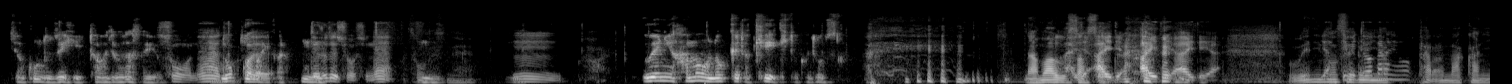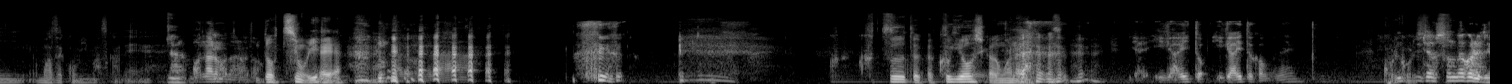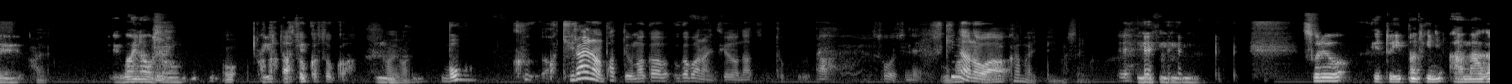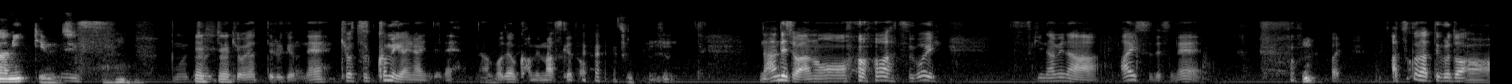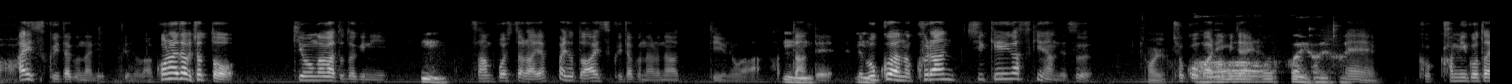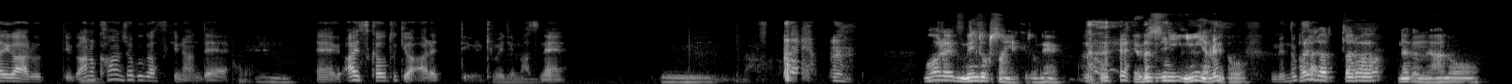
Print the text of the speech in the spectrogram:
じゃあ今度ぜひ食べてくださいよ。そうね。どっかで出るでしょうしね。そうですね。う。うんはい。上にハモを乗っけたケーキとかどうですか？生臭そう。アイデア、アイデア、アイデア。上に乗せるんややったら中に混ぜ込みますかね。あ、なるほど。なるほど、なるほど。どっちも嫌や。なるほどな。苦痛というか苦行しか生まない。いや、意外と、意外とかもね。コリコリじゃあその流れで、はいえワイナオさん、おあ、そっか、そっか。うんはいはい。僕、あ嫌いなのパッてうまく浮かばないんですけど、夏とあ、そうですね。好きなのはうま、かないって言いました、今。それを、えっと、一般的に甘噛みって言うんですよ。もうちょいちょい今日やってるけどね。今日ツッコミがいないんでね。なんぼでも噛めますけど。なんでしょう、あのー すごい好きなみなアイスですね。やっぱり暑くなってくるとあアイス食いたくなるっていうのが、この間もちょっと気温が上がった時にうん。散歩したら、やっぱりちょっとアイス食いたくなるなっていうのがあったんで、でうん僕はあのクランチ系が好きなんです。あ。はい。チョコバリみたいな。はいはいはい。えーこう噛み応えがあるっていうか、あの感触が好きなんで、うんえーアイス買うときはあれっていう決めてますね。うんなるあれ、めんどくさいんやけどね。いや別にいいんやけど。あれだったら、なんかね、うんあの、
